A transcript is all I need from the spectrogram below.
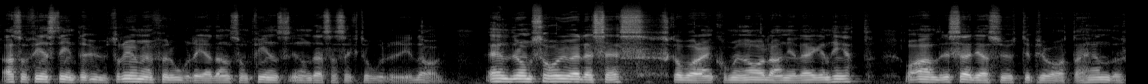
Alltså finns det inte utrymme för oredan som finns inom dessa sektorer idag. Äldreomsorg och LSS ska vara en kommunal angelägenhet och aldrig säljas ut till privata händer.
